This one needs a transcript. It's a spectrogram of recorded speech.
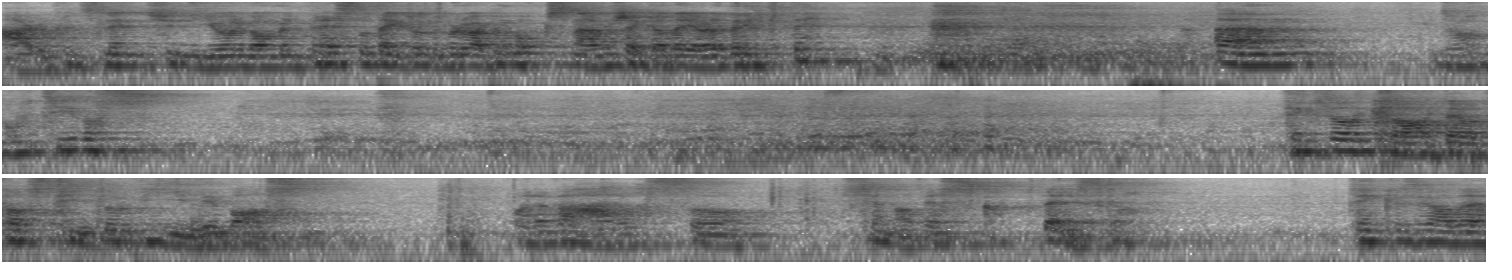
er du plutselig en 29 år gammel prest og tenker at du burde vært en voksen her og sjekke at jeg gjør dette riktig. um, du har god tid, ass. Tenk hvis du hadde klart det å ta oss tid til å hvile i basen. Bare være oss og kjenne at vi er skapt elska. Tenk hvis vi hadde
